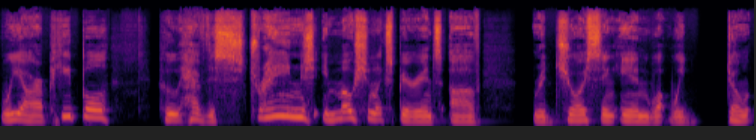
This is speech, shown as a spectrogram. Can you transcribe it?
we are people who have this strange emotional experience of rejoicing in what we don't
